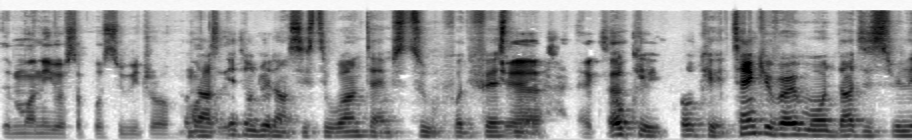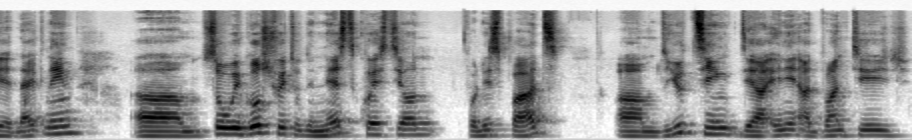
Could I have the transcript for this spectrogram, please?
the money you're supposed to withdraw. That's 861 times two for the first yeah, month. Exactly. Okay, okay. Thank you very much. That is really enlightening. Um, so we go straight to the next question for this part. Um, do you think there are any advantage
